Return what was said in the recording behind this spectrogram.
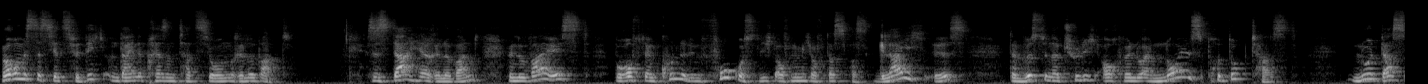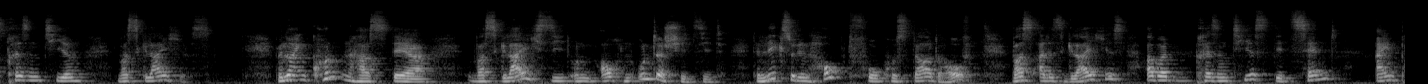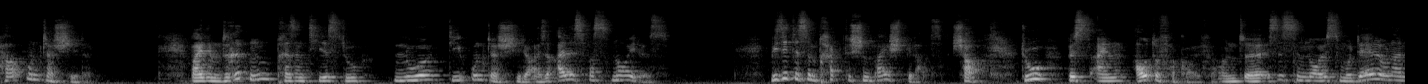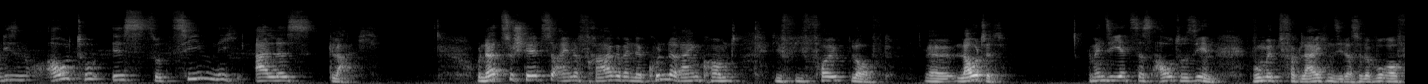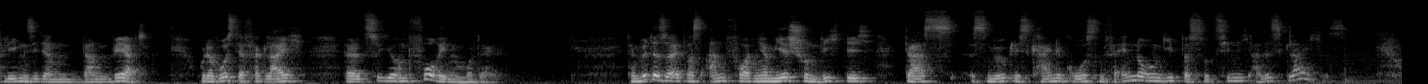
Warum ist das jetzt für dich und deine Präsentation relevant? Es ist daher relevant, wenn du weißt, worauf dein Kunde den Fokus liegt, auf nämlich auf das, was gleich ist, dann wirst du natürlich auch, wenn du ein neues Produkt hast, nur das präsentieren, was gleich ist. Wenn du einen Kunden hast, der was gleich sieht und auch einen Unterschied sieht, dann legst du den Hauptfokus darauf, was alles gleich ist, aber präsentierst dezent ein paar Unterschiede. Bei dem dritten präsentierst du nur die Unterschiede, also alles, was neu ist. Wie sieht es im praktischen Beispiel aus? Schau, du bist ein Autoverkäufer und äh, es ist ein neues Modell und an diesem Auto ist so ziemlich alles gleich. Und dazu stellst du eine Frage, wenn der Kunde reinkommt, die wie folgt läuft, äh, lautet. Wenn Sie jetzt das Auto sehen, womit vergleichen Sie das oder worauf legen Sie denn dann Wert? Oder wo ist der Vergleich äh, zu Ihrem vorigen Modell? Dann wird er so etwas antworten, ja, mir ist schon wichtig, dass es möglichst keine großen Veränderungen gibt, dass so ziemlich alles gleich ist.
